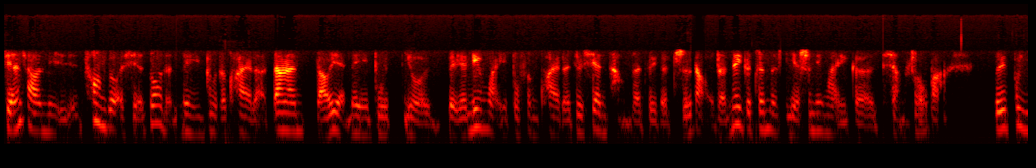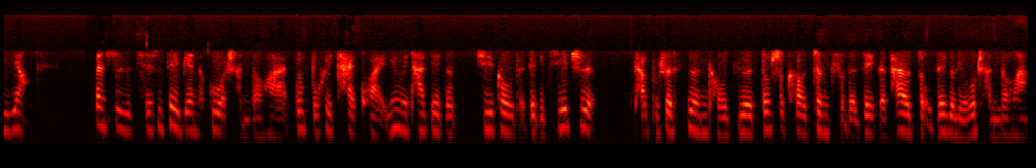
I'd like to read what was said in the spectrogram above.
减少你创作写作的那一步的快乐。当然，导演那一步有另外一部分快乐，就现场的这个指导的那个，真的也是另外一个享受吧。所以不一样。但是其实这边的过程的话都不会太快，因为它这个机构的这个机制，它不是私人投资，都是靠政府的这个，它要走这个流程的话，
